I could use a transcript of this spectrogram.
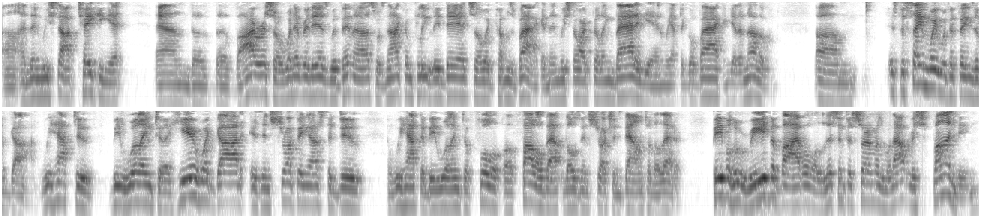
Uh, and then we stop taking it, and the, the virus or whatever it is within us was not completely dead, so it comes back. And then we start feeling bad again. We have to go back and get another one. Um, it's the same way with the things of God. We have to be willing to hear what God is instructing us to do, and we have to be willing to full, uh, follow that, those instructions down to the letter. People who read the Bible or listen to sermons without responding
